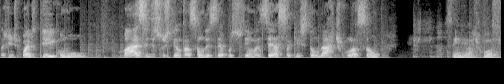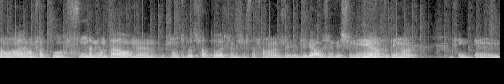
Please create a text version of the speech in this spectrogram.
a gente pode ter aí como base de sustentação desses ecossistemas essa questão da articulação. Sim, a articulação é um fator fundamental, né, junto de outros fatores. Né? A gente está falando de, de grau de investimento, tem uma, enfim, tem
